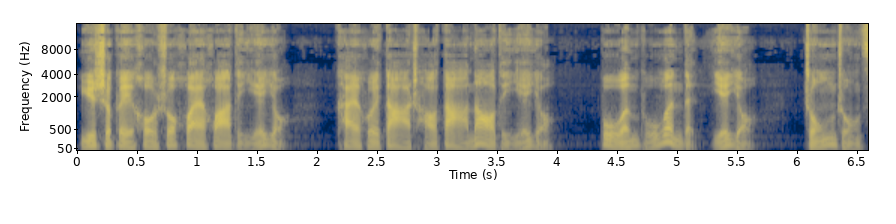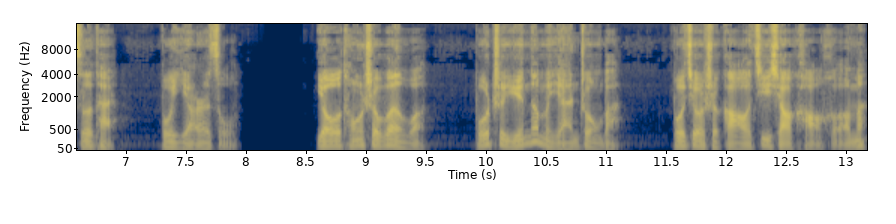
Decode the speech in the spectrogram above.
于是背后说坏话的也有，开会大吵大闹的也有，不闻不问的也有。种种姿态不一而足。有同事问我：“不至于那么严重吧？不就是搞绩效考核吗？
